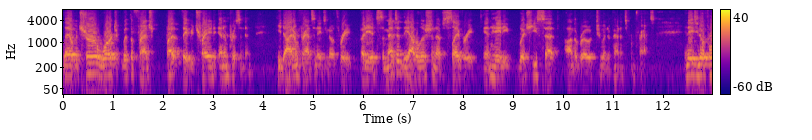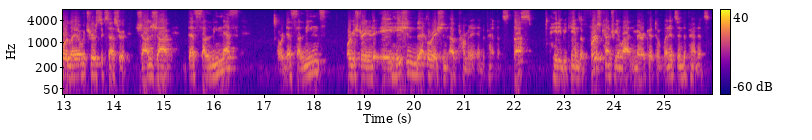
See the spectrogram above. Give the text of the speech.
Louverture worked with the French, but they betrayed and imprisoned him. He died in France in 1803, but he had cemented the abolition of slavery in Haiti, which he set on the road to independence from France. In 1804, Louverture's successor, Jean-Jacques Dessalines, or Dessalines, orchestrated a Haitian declaration of permanent independence. Thus, Haiti became the first country in Latin America to win its independence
